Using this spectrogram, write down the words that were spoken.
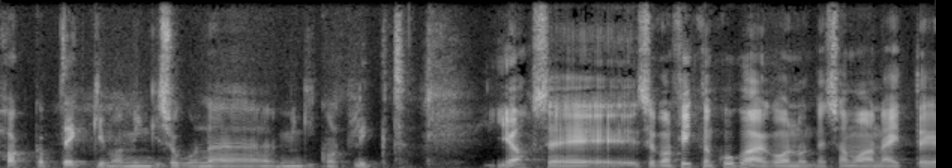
hakkab tekkima mingisugune, mingi konflikt jah, see, see konflikt on kogu aeg olnud, needsama näite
